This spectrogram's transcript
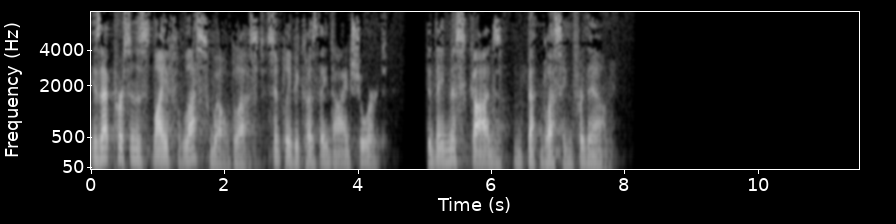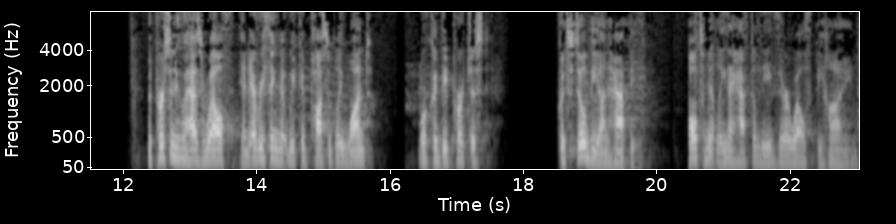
Is that person's life less well blessed simply because they died short? Did they miss God's blessing for them? The person who has wealth and everything that we could possibly want or could be purchased could still be unhappy. Ultimately, they have to leave their wealth behind.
